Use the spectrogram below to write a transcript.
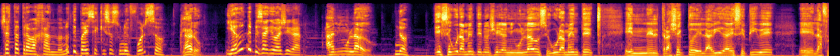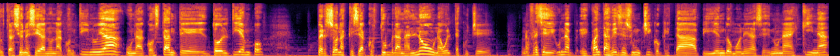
ya está trabajando, ¿no te parece que eso es un esfuerzo? Claro, ¿Y a dónde pensás que va a llegar? a ningún lado. No. Eh, seguramente no llega a ningún lado, seguramente en el trayecto de la vida de ese pibe eh, las frustraciones sean una continuidad, una constante todo el tiempo, personas que se acostumbran al no, una vuelta escuché una frase, de una, eh, ¿cuántas veces un chico que está pidiendo monedas en una esquina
